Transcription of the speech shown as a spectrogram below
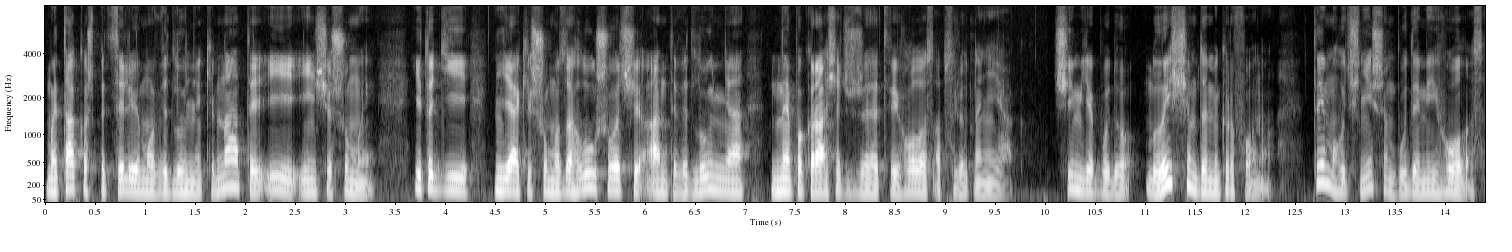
ми також підсилюємо відлуння кімнати і інші шуми. І тоді ніякі шумозаглушувачі, антивідлуння не покращать вже твій голос абсолютно ніяк. Чим я буду ближчим до мікрофону, тим гучнішим буде мій голос,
